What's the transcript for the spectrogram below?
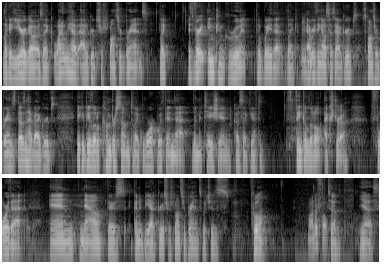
Like a year ago, I was like, why don't we have ad groups for sponsored brands? Like it's very incongruent the way that like mm-hmm. everything else has ad groups. Sponsored brands doesn't have ad groups. It could be a little cumbersome to like work within that limitation because like you have to think a little extra for that. And yeah. now there's going to be ad groups for sponsored brands, which is cool. Wonderful. So, yes.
